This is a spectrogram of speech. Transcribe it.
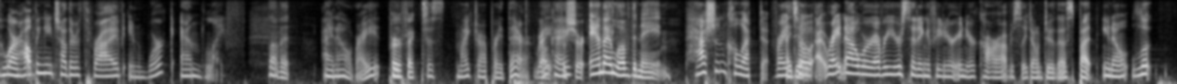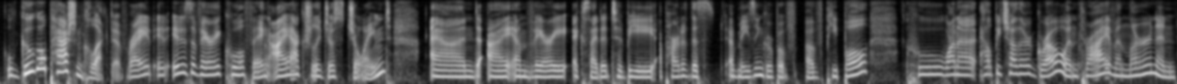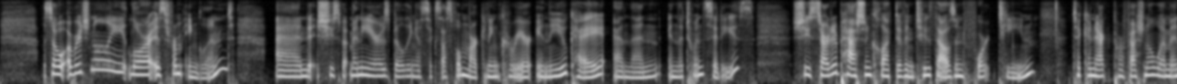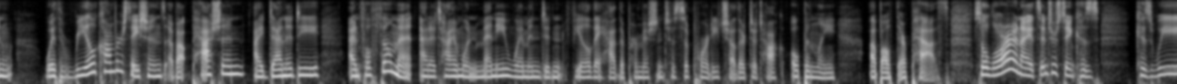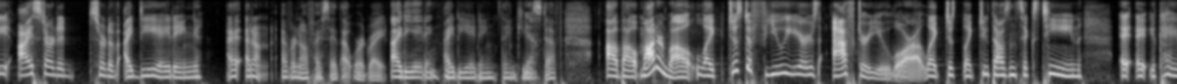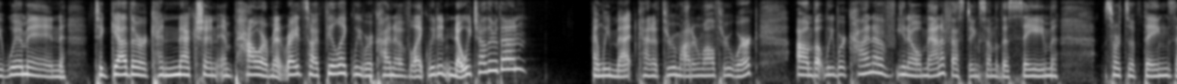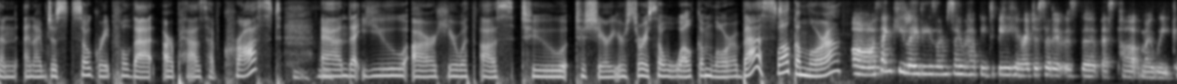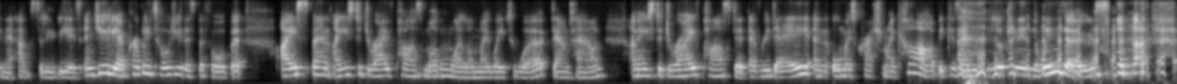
who are helping each other thrive in work and life. Love it. I know, right? Perfect. Just mic drop right there. Right, Okay. for sure. And I love the name. Passion Collective, right? So uh, right now, wherever you're sitting, if you're in your car, obviously don't do this, but you know, look, Google Passion Collective, right? It, it is a very cool thing. I actually just joined, and I am very excited to be a part of this amazing group of of people who want to help each other grow and thrive and learn. And so, originally, Laura is from England. And she spent many years building a successful marketing career in the UK and then in the Twin Cities. She started Passion Collective in 2014 to connect professional women with real conversations about passion, identity, and fulfillment at a time when many women didn't feel they had the permission to support each other to talk openly about their paths. So Laura and I, it's interesting because because we I started sort of ideating. I, I don't ever know if I say that word right Ideating. ideating. Thank you, Yeah. Steph. About Modern Well, like just a few years after you, Laura, like just like 2016. Okay, women together, connection, empowerment, right? So I feel like we were kind of like we didn't know each other then, and we met kind of through Modern Well through work, um, but we were kind of you know manifesting some of the same sorts of things and and I'm just so grateful that our paths have crossed mm-hmm. and that you are here with us to to share your story. So welcome Laura Best. Welcome, Laura. Oh, thank you, ladies. I'm so happy to be here. I just said it was the best part of my week, and it absolutely is. And Julie, I probably told you this before, but I spent, I used to drive past Modern Well on my way to work downtown, and I used to drive past it every day and almost crash my car because I would be looking in the windows.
